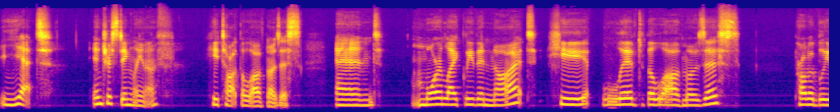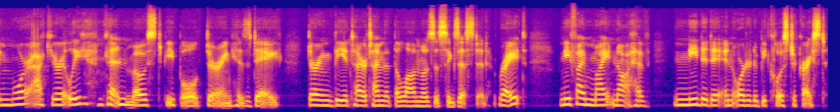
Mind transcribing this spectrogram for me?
Yet, interestingly enough, he taught the law of Moses. And more likely than not, he lived the law of Moses probably more accurately than most people during his day, during the entire time that the law of Moses existed, right? Nephi might not have needed it in order to be close to Christ,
